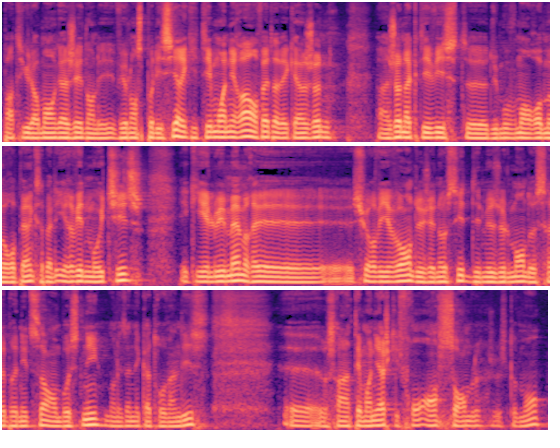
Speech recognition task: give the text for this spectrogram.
particulièrement engagé dans les violences policières et qui témoignera en fait avec un jeune, un jeune activiste euh, du mouvement rome européen qui s'appelle Irvin Mojcic et qui est lui-même survivant du génocide des musulmans de Srebrenica en Bosnie dans les années 90. Euh, ce sera un témoignage qu'ils feront ensemble, justement.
